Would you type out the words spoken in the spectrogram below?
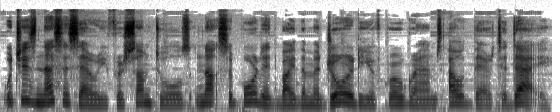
which is necessary for some tools not supported by the majority of programs out there today.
